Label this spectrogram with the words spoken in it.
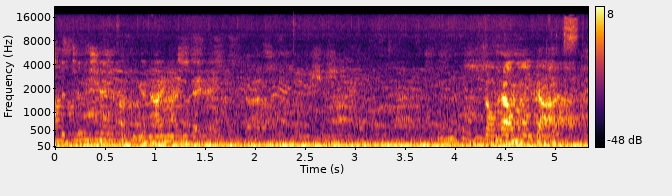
Constitution of the United States. So help me God.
